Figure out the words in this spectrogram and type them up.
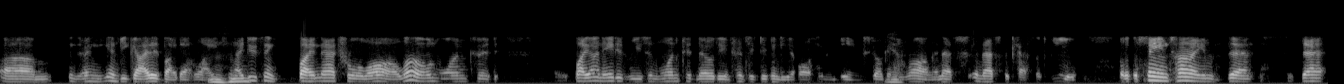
um, and, and, be guided by that light. Mm-hmm. And I do think by natural law alone, one could, by unaided reason, one could know the intrinsic dignity of all human beings. Don't get yeah. me wrong, and that's and that's the Catholic view. But at the same time, that that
